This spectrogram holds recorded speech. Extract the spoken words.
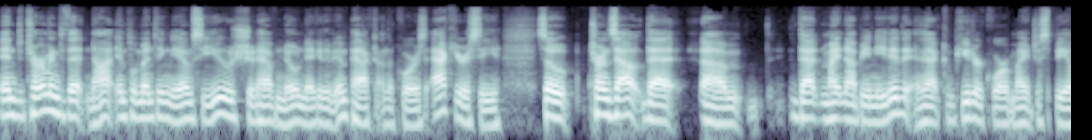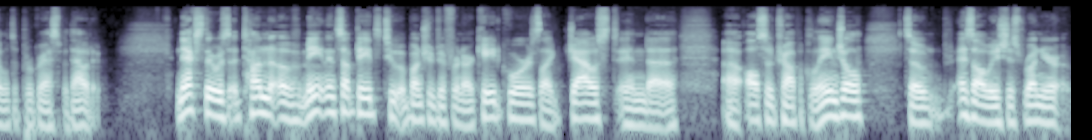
and determined that not implementing the MCU should have no negative impact on the core's accuracy. So, turns out that um, that might not be needed, and that computer core might just be able to progress without it. Next, there was a ton of maintenance updates to a bunch of different arcade cores like Joust and uh, uh, also Tropical Angel. So, as always, just run your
